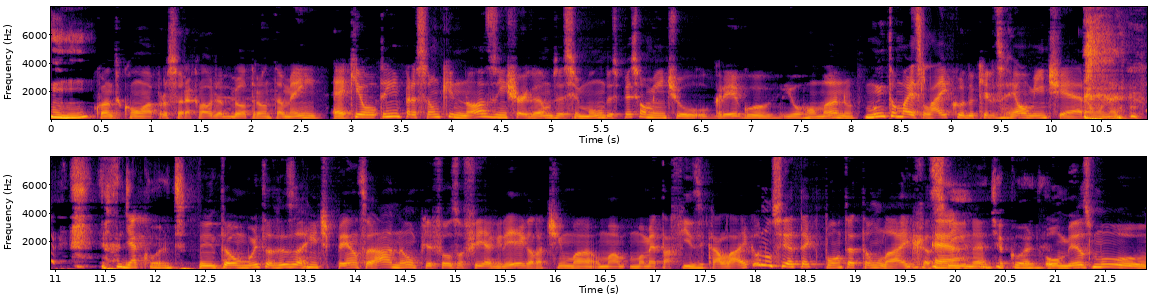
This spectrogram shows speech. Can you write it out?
uhum. quanto com a professora Cláudia Beltrão também, é que eu tenho a impressão que nós enxergamos esse mundo, especialmente o, o grego e o romano, muito mais laico do que eles realmente eram, né? De acordo. Então, muitas vezes a gente pensa, ah, não, porque a filosofia grega, ela tinha uma, uma, uma metafísica laica, eu não sei até que ponto é tão laica assim, é, né? De acordo. Ou mesmo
